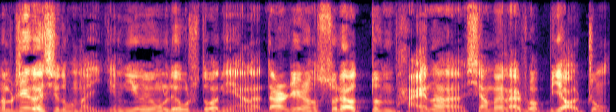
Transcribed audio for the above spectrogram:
那么这个系统呢，已经应用六十多年了。但是这种塑料盾牌呢，相对来说比较重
